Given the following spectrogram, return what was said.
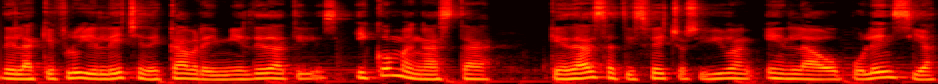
de la que fluye leche de cabra y miel de dátiles, y coman hasta quedar satisfechos y vivan en la opulencia,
